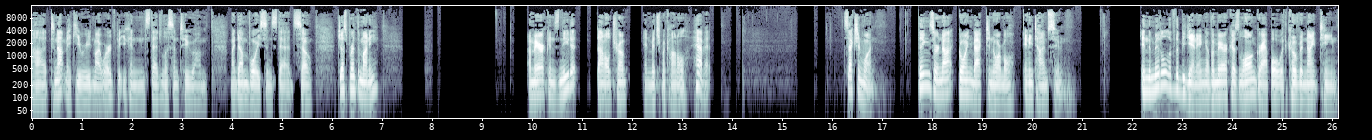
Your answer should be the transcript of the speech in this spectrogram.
uh, to not make you read my words, but you can instead listen to um, my dumb voice instead. So, just print the money. Americans need it. Donald Trump and Mitch McConnell have it. Section 1 Things are not going back to normal anytime soon. In the middle of the beginning of America's long grapple with COVID 19,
